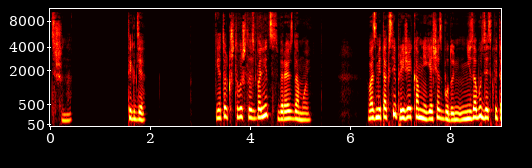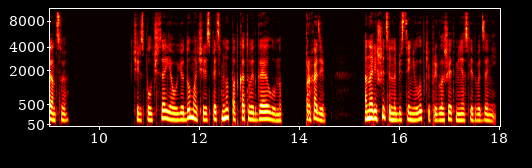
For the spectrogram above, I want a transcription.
Тишина. Ты где? Я только что вышла из больницы, собираюсь домой. Возьми такси, приезжай ко мне, я сейчас буду. Не забудь взять квитанцию. Через полчаса я у ее дома, а через пять минут подкатывает Гая Луна. Проходи. Она решительно, без тени улыбки, приглашает меня следовать за ней.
